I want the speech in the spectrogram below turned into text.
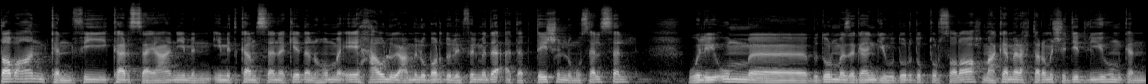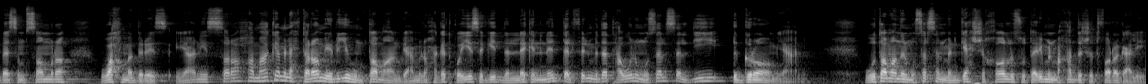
طبعا كان في كارثة يعني من قيمة كام سنة كده إن هم إيه حاولوا يعملوا برضو للفيلم ده ادابتيشن لمسلسل واللي يقوم بدور مزاجنجي ودور دكتور صلاح مع كامل احترامي الشديد ليهم كان باسم سمرة وأحمد رزق. يعني الصراحة مع كامل احترامي ليهم طبعا بيعملوا حاجات كويسة جدا لكن إن أنت الفيلم ده تحوله مسلسل دي إجرام يعني. وطبعا المسلسل ما نجحش خالص وتقريبا ما حدش اتفرج عليه.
